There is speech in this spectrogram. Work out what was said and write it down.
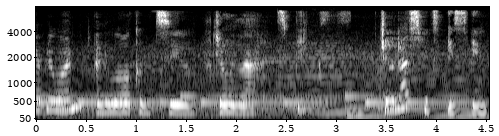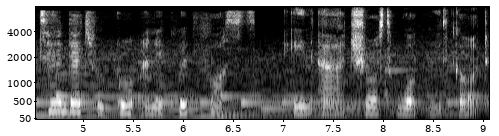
everyone and welcome to Jola Speaks. Jola Speaks is intended to grow and equip us in our trust walk with God.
